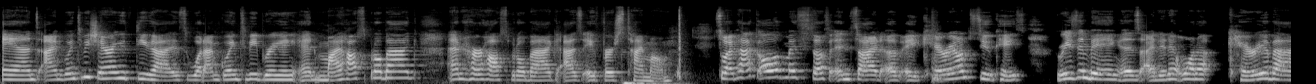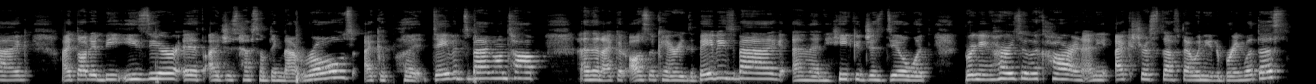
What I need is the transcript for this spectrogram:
and I'm going to be sharing with you guys what I'm going to be bringing in my hospital bag and her hospital bag as a first time mom. So I packed all of my stuff inside of a carry-on suitcase. Reason being is I didn't want to carry a bag. I thought it'd be easier if I just have something that rolls. I could put David's bag on top and then I could also carry the baby's bag and then he could just deal with bringing her to the car and any extra stuff that we need to bring with us.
